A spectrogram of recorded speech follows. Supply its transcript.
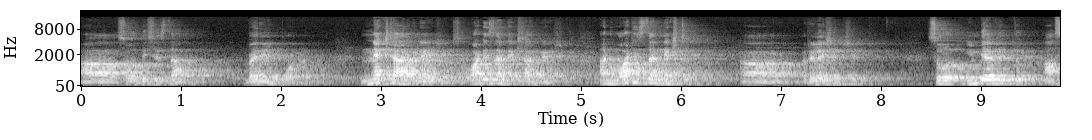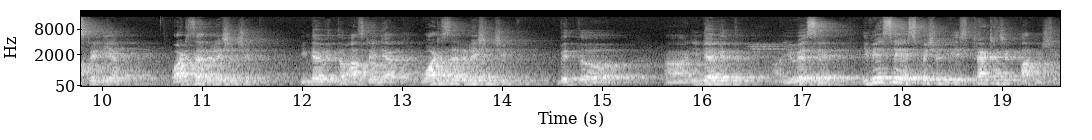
uh, so this is the very important. Next organizations. What is the next organization? And what is the next uh, relationship? So India with Australia. What is the relationship? India with Australia. What is the relationship with uh, Uh, India with uh, USA? USA especially is strategic partnership.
